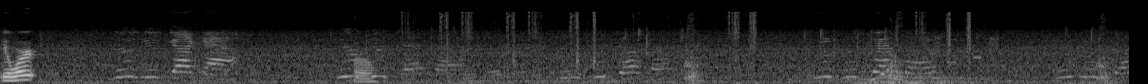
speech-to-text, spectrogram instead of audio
It worked? Goo oh. oh. goo gaga. Goo goo gaga. Goo goo gaga. Goo goo gaga. Goo goo gaga.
